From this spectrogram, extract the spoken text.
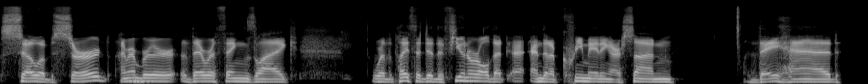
so absurd. I remember there were things like where the place that did the funeral that uh, ended up cremating our son, they had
